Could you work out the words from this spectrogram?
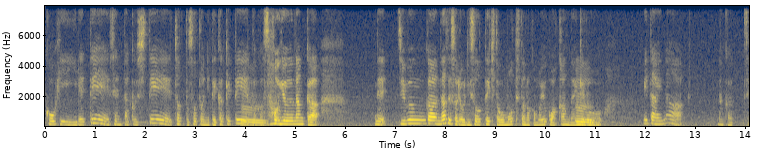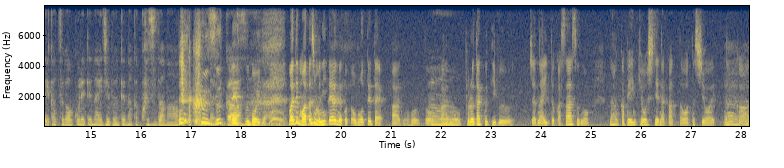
コーヒー入れて洗濯してちょっと外に出かけてとか、うんそういうなんかね自分がなぜそれを理想的と思ってたのかもよくわかんないけど、うん。みたいななんか生活が遅れてない自分ってなんかクズだなって思った クズっかてすごいな。まあでも私も似たようなこと思ってたよ。あの本当、うん。あのプロダクティブじゃないとかさそのなんか勉強してなかった私はなんか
